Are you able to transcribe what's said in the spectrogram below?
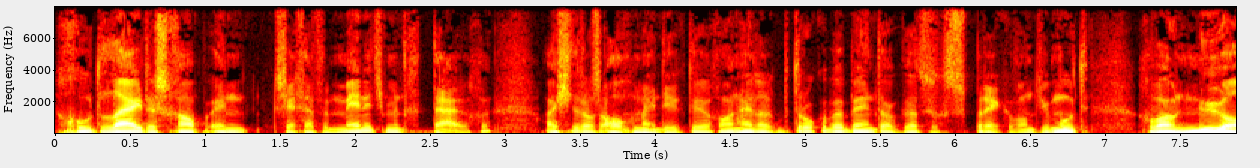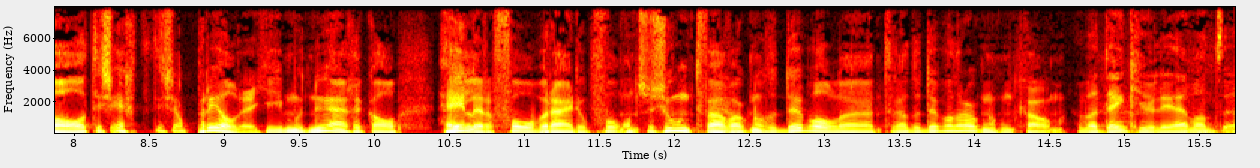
goed leiderschap en ik zeg even management getuigen. Als je er als algemeen directeur gewoon heel erg betrokken bij bent, ook dat soort gesprekken. Want je moet gewoon nu al, het is echt, het is april, weet je. Je moet nu eigenlijk al heel erg voorbereiden op volgend seizoen. Terwijl we ook nog de dubbel, eh, terwijl de dubbel er ook nog moet komen. Wat denken jullie? Hè? Want uh,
